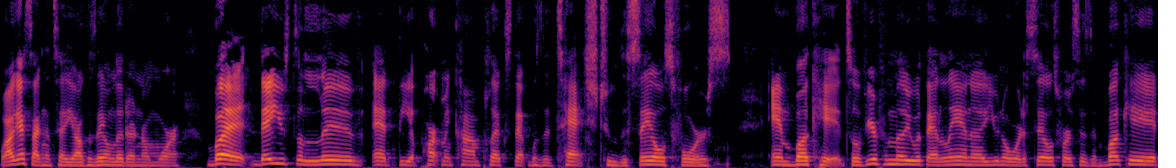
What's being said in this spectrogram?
Well, I guess I can tell y'all because they don't live there no more. But they used to live at the apartment complex that was attached to the Salesforce in Buckhead. So if you're familiar with Atlanta, you know where the Salesforce is in Buckhead.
